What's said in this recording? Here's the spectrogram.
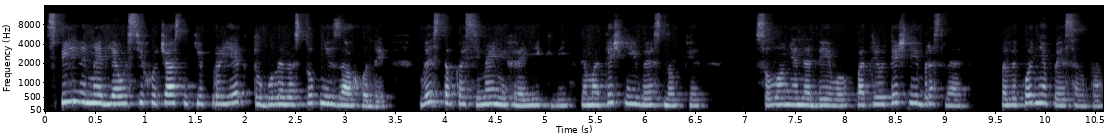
Спільними для усіх учасників проєкту були наступні заходи: виставка сімейних реліквій, тематичні висновки, солом'яне диво, патріотичний браслет, великодня писанка.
